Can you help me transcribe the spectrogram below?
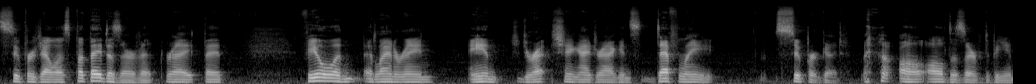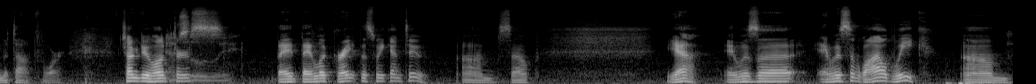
super jealous. But they deserve it, right? They Fuel and Atlanta Reign and Shanghai Dragons definitely super good. all, all deserve to be in the top four. Chengdu Hunters, Absolutely. they they look great this weekend too. Um, so yeah, it was a it was a wild week. Um,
